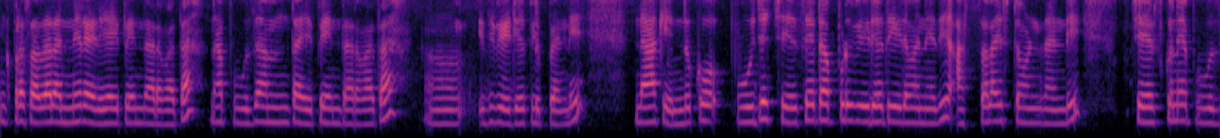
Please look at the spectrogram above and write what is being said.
ఇంక ప్రసాదాలు అన్నీ రెడీ అయిపోయిన తర్వాత నా పూజ అంతా అయిపోయిన తర్వాత ఇది వీడియో క్లిప్ అండి. నాకు ఎందుకో పూజ చేసేటప్పుడు వీడియో తీయడం అనేది అస్సలు ఇష్టం ఉండదండి. చేసుకునే పూజ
